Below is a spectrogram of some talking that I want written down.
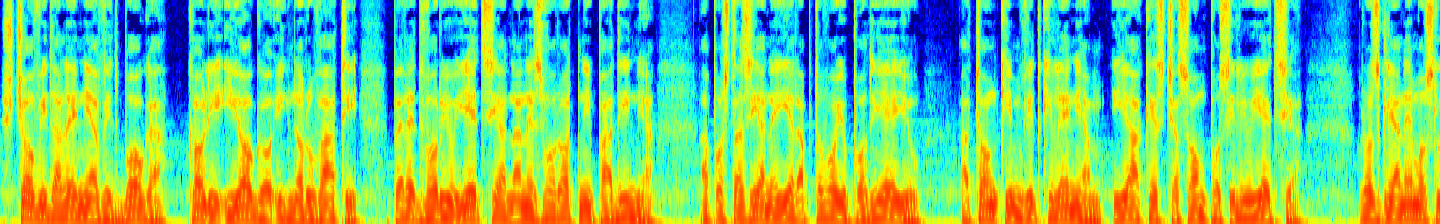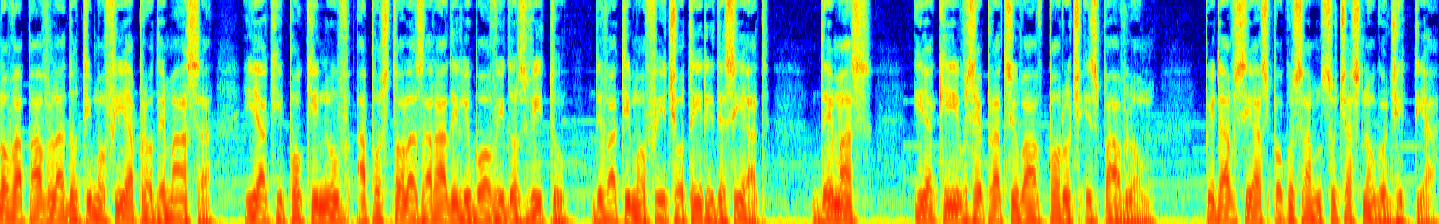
що віддалення від Бога, коли його ігнорувати, перетворюється на незворотні падіння, апостазія не є раптовою подією, а тонким відкиленням, яке з часом посилюється. Розглянемо слова Павла до Тимофія про Демаса, який покинув апостола заради любові до звіту, 2 Тимофій 4.10. Демас, який вже працював поруч із Павлом, піддався спокусам сучасного життя.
